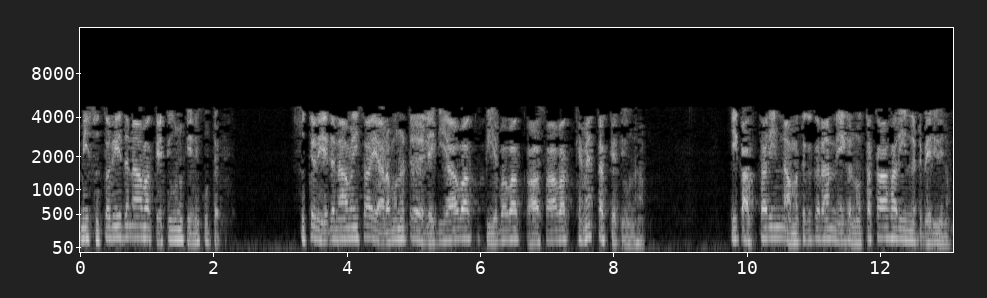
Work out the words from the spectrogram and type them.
මේ සුඛ වේදනාවක් ඇති වුණු කෙනෙකුට සුඛ වේදනාව නිසා ඒ අරමුණට ලැබියාවක්, පිය බවක්, ආසාවක්, කැමැත්තක් ඇති වුණා. ඒක අත්හරින්න අමතක කරන්න ඒක නොතකා හරින්නට බැරි වෙනවා.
